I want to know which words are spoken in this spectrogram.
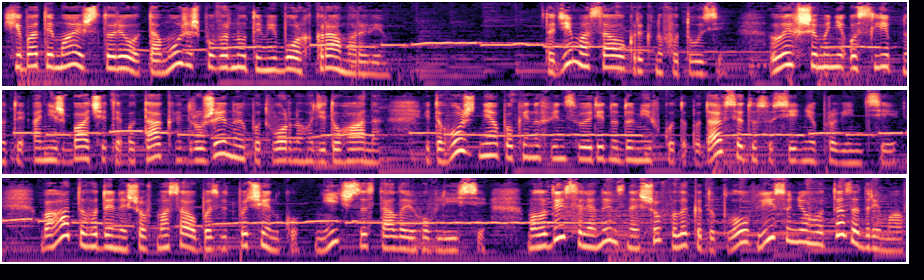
Хіба ти маєш сторьо та можеш повернути мій борг крамарові? Тоді Масао крикнув отузі Легше мені осліпнути, аніж бачити отаки дружиною потворного дідугана, і того ж дня покинув він свою рідну домівку та подався до сусідньої провінції. Багато годин йшов Масао без відпочинку, ніч застала його в лісі. Молодий селянин знайшов велике дупло, вліз у нього та задрімав.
